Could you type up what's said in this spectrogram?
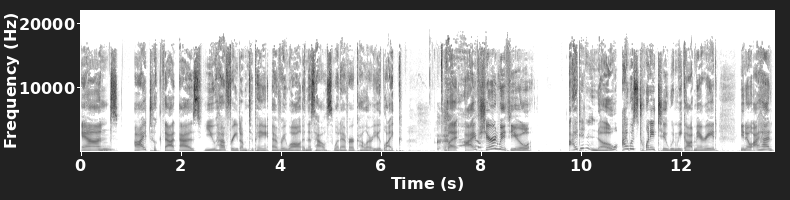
And I took that as you have freedom to paint every wall in this house, whatever color you'd like. But I've shared with you, I didn't know. I was 22 when we got married. You know, I had,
